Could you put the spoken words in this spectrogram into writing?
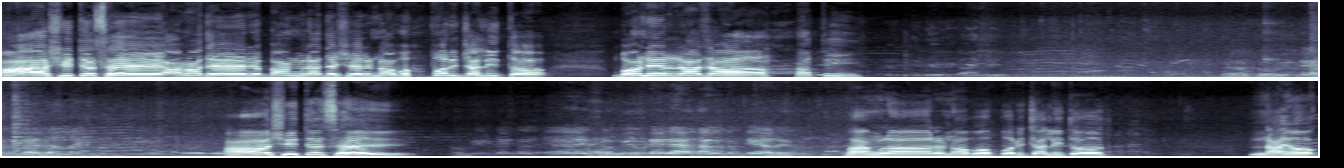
আসিতেছে আমাদের বাংলাদেশের নবপরিচালিত বনের রাজা হাতি। আসিতেছে। বাংলার নবপরিচালিত নায়ক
